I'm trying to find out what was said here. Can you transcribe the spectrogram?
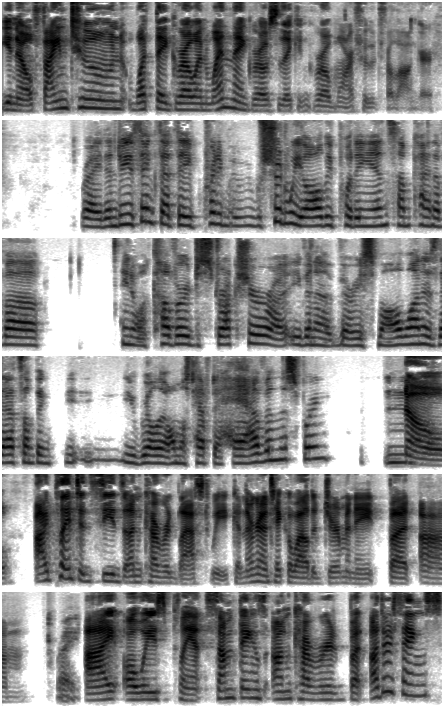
you know, fine tune what they grow and when they grow so they can grow more food for longer. Right. And do you think that they pretty should we all be putting in some kind of a you know, a covered structure or even a very small one? Is that something you really almost have to have in the spring? No. I planted seeds uncovered last week and they're going to take a while to germinate, but um right. I always plant some things uncovered, but other things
